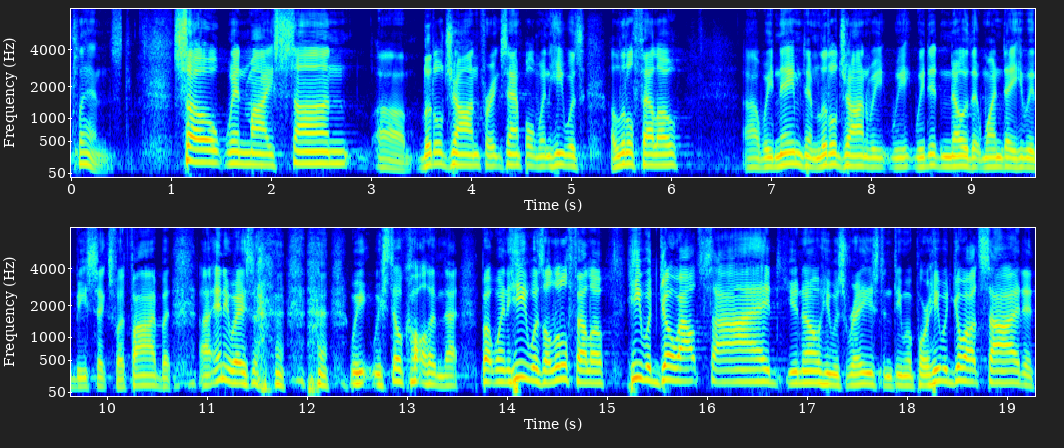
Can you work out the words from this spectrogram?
cleansed. So when my son, uh, little John, for example, when he was a little fellow, uh, we named him Little John. We, we, we didn't know that one day he would be six foot five, but uh, anyways, we, we still call him that. But when he was a little fellow, he would go outside. You know, he was raised in Dimapur. He would go outside and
